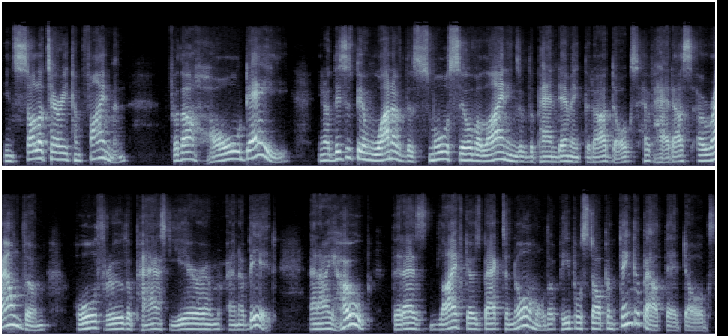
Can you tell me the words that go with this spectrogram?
in solitary confinement for the whole day. You know, this has been one of the small silver linings of the pandemic that our dogs have had us around them all through the past year and a bit. And I hope that as life goes back to normal, that people stop and think about their dogs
